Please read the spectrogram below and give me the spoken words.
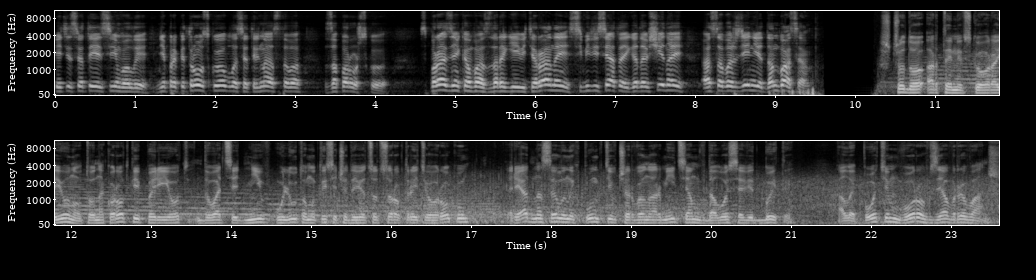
эти святые символы в Днепропетровскую область, а 13 Запорожскую. С праздником вас, дорогие ветераны, 70-й годовщиной освобождения Донбасса! Щодо Артемівського району, то на короткий період 20 днів у лютому 1943 року ряд населених пунктів червоноармійцям вдалося відбити, але потім ворог взяв реванш.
